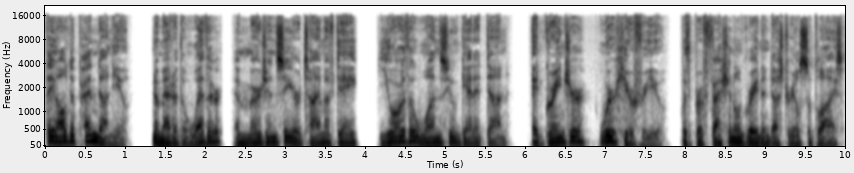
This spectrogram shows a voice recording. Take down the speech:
they all depend on you. No matter the weather, emergency, or time of day, you're the ones who get it done. At Grainger, we're here for you with professional grade industrial supplies.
